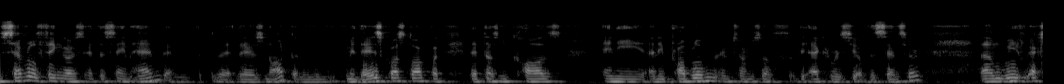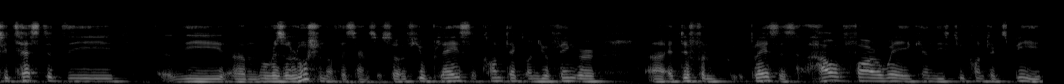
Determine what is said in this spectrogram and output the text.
several fingers at the same hand, and th- there's not. I mean, I mean there is crosstalk, but that doesn't cause any any problem in terms of the accuracy of the sensor. Um, we've actually tested the the um, resolution of the sensor. So if you place a contact on your finger uh, at different places, how far away can these two contacts be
